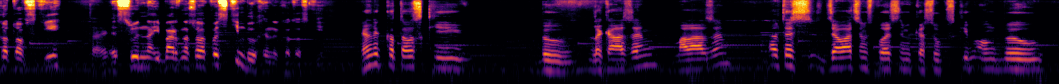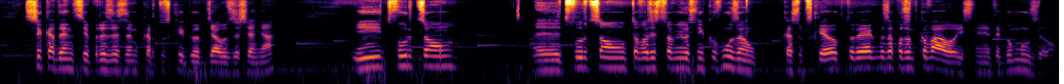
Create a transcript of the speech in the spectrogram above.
Kotowski, Tak. e, słynna i barwna osoba. Powiedz, kim był Henryk Kotowski? Henryk Kotowski był lekarzem, malarzem, ale też działaczem społecznym i kaszubskim. On był trzy kadencje prezesem Kartuskiego Oddziału Zrzeszenia i twórcą, e, twórcą Towarzystwa Miłośników Muzeum Kaszubskiego, które jakby zapoczątkowało istnienie tego muzeum.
